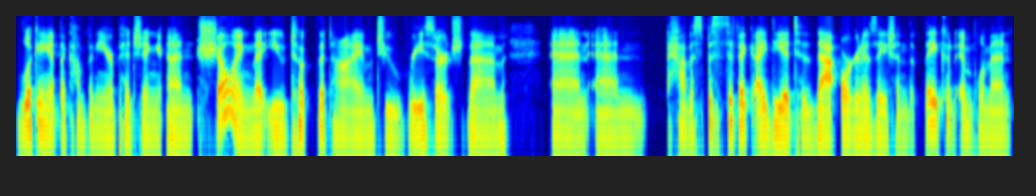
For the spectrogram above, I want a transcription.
looking at the company you're pitching and showing that you took the time to research them and, and, have a specific idea to that organization that they could implement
